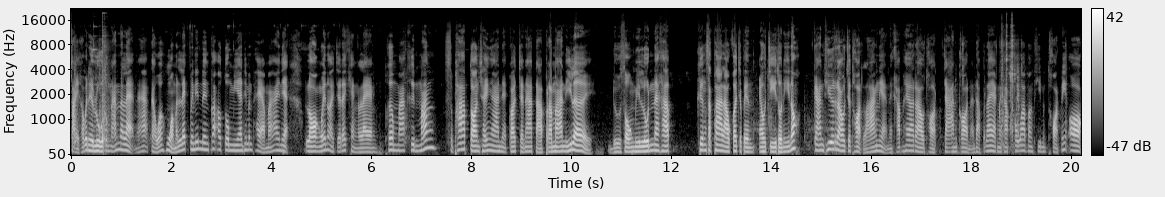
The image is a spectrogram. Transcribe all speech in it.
ใส่เข้าไปในรูตรงนั้นนั่นแหละนะฮะแต่ว่าหัวมันเล็กไปนิดนึงก็เอาตัวเมียที่มันแผ่มาให้เนี่ยลองไว้หน่อยจะได้แข็งแรงเพิ่มมากขึ้นมั้ง สภาพตอนใช้งานเนี่ยก็จะหน้าตาประมาณนี้เลย ดูทรงมีลุ้นนะครับ เครื่องซักผ้าเราก็จะเป็น LG ตัวนี้เนาะ การที่เราจะถอดล้างเนี่ยนะครับให้เราถอดจานก่อนอันดับแรกนะครับ เพราะว่าบางทีมันถอดไม่ออก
